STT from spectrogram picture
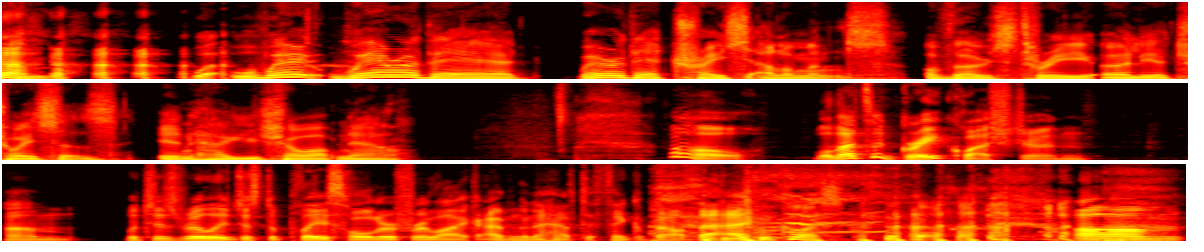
Um, well, where where are there where are there trace elements of those three earlier choices in how you show up now? Oh, well, that's a great question. Um, which is really just a placeholder for like I'm gonna have to think about that. of course. um,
